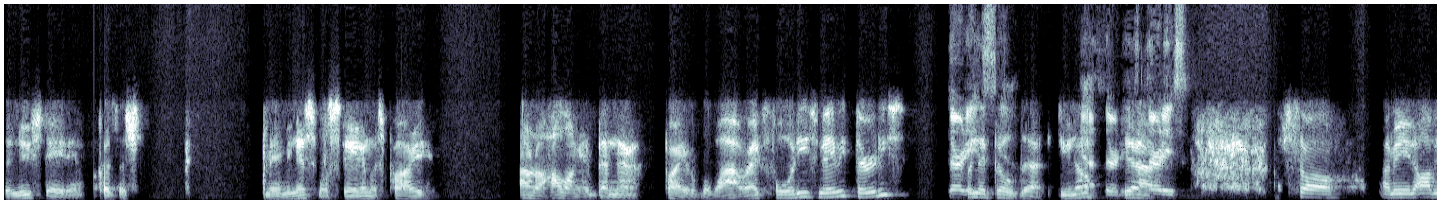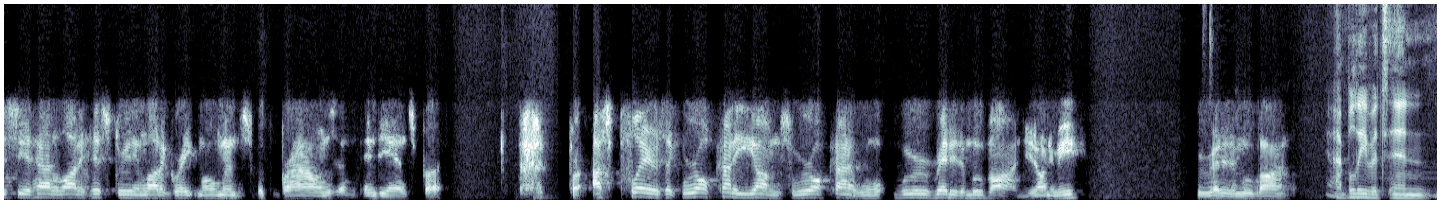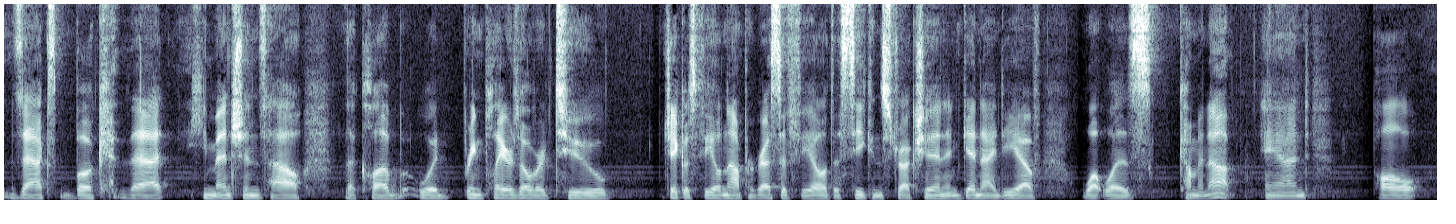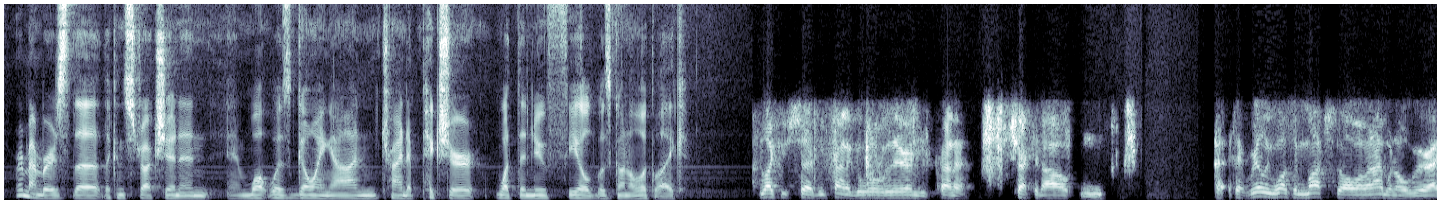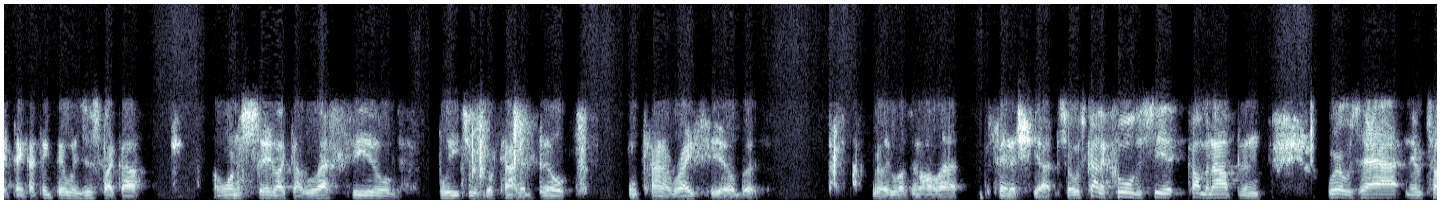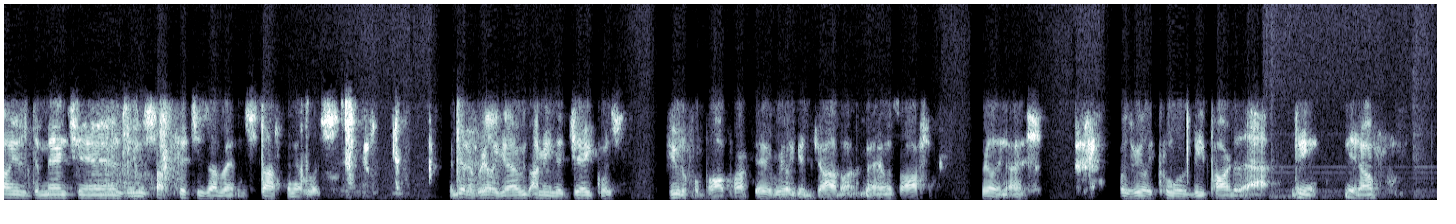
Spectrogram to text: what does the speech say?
the new stadium because the I mean, municipal stadium was probably I don't know how long it had been there. Probably a while, right? 40s, maybe 30s. 30s. When they built yeah. that, do you know? Yeah, 30s. Yeah. 30s. So I mean, obviously, it had a lot of history and a lot of great moments with the Browns and Indians, but for us players, like we're all kind of young, so we're all kind of we're ready to move on. You know what I mean? We're ready to move on. I believe it's in Zach's book that he mentions how the club would bring players over to Jacobs Field, now Progressive Field, to see construction and get an idea of what was coming up. And Paul remembers the the construction and and what was going on, trying to picture what the new field was going to look like. Like you said, we kind of go over there and you kind of check it out, and it really wasn't much though when I went over there. I think I think there was just like a, I want to say like a left field bleachers were kind of built in kind of right field, but really wasn't all that finished yet. So it was kind of cool to see it coming up and where it was at, and they were telling you the dimensions, and you saw pictures of it and stuff, and it was. They did a really good. I mean, the Jake was beautiful ballpark. They did a really good job on it, man. It was awesome, really nice. It was really cool to be part of that. You know.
